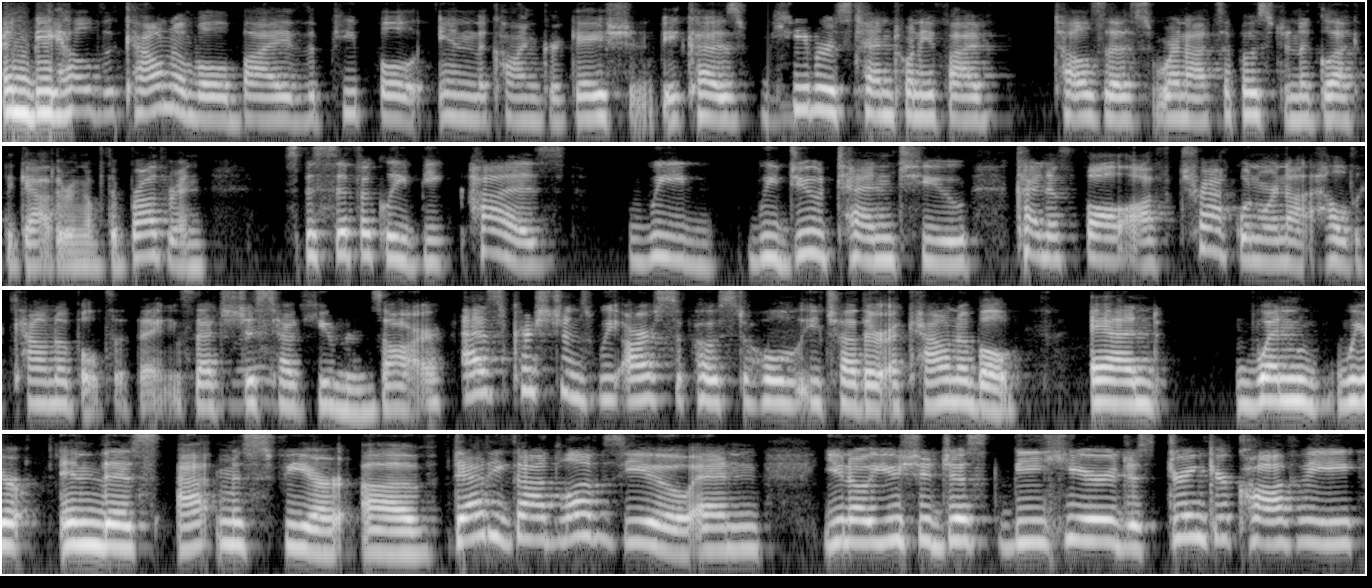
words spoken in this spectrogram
and be held accountable by the people in the congregation because Hebrews 10:25 tells us we're not supposed to neglect the gathering of the brethren specifically because we we do tend to kind of fall off track when we're not held accountable to things. That's just how humans are. As christians we are supposed to hold each other accountable. And when we're in this atmosphere of daddy god loves you and you know you should just be here just drink your coffee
